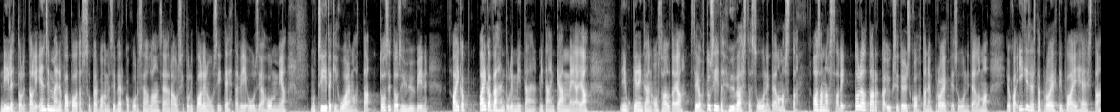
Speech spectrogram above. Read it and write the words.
niille tuli, tämä oli ensimmäinen Vapauta supervoimasi verkkokursseja lanseeraus, ja tuli paljon uusia tehtäviä, uusia hommia, mutta siitäkin huolimatta tosi tosi hyvin, aika, aika vähän tuli mitään, mitään kämmejä, ja niin kuin kenenkään osalta, ja se johtui siitä hyvästä suunnitelmasta. Asanassa oli todella tarkka yksityiskohtainen projektisuunnitelma, joka ikisestä projektin vaiheesta,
